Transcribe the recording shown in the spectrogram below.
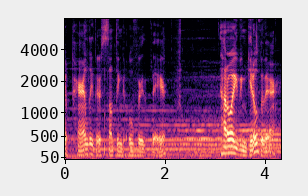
Apparently there's something over there. How do I even get over there?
